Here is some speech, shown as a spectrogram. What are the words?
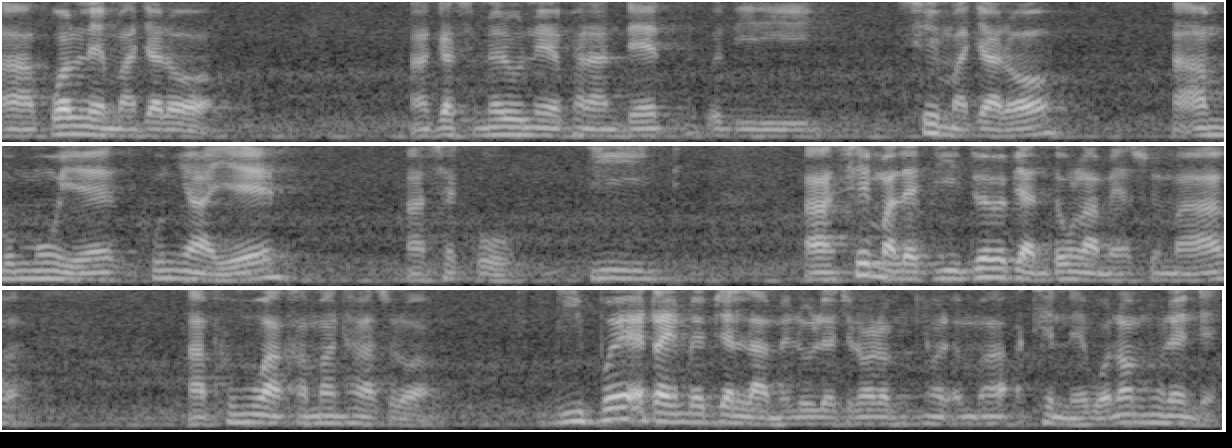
အာကွန်လန်မှာကြတော့ဂက်စမဲရိုနဲ့ဖာနန်ဒက်ဒီဆေးမှာကြတော့အမ်ဘမိုရဲ့ခုညာရဲ့ အဆက်ကိုဒီအဆေးမှာလည်းဒီအတွဲပဲပြန်သုံးလာမယ်ဆိုရင်မှာအဖူးမှုကခမန်းထားဆိုတော့ဒီပွဲအတိုင်းပဲပြန်လာမယ်လို့လည်းကျွန်တော်တို့အထင်တယ်ပေါ့နော်မျှော်လင့်တယ်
